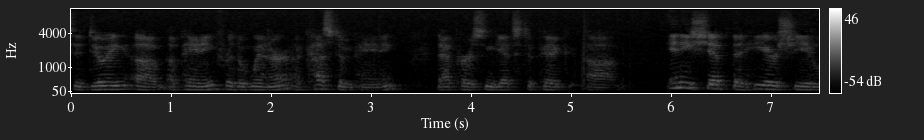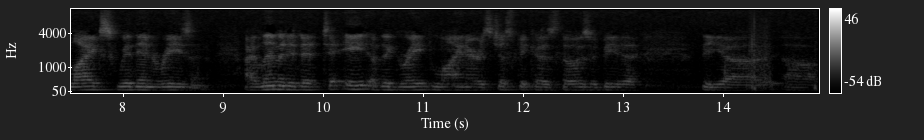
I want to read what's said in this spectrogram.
to doing a, a, painting for the winner, a custom painting. That person gets to pick any ship that he or she likes within reason. I limited it to eight of the great liners just because those would be the, the uh, um,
